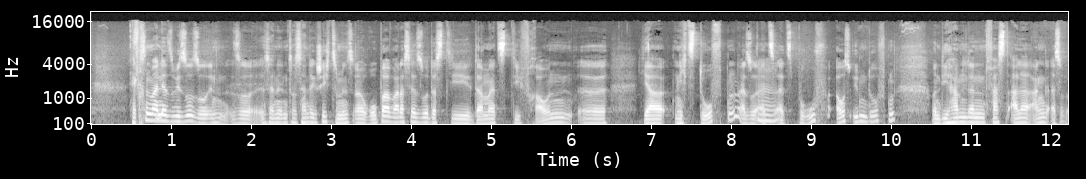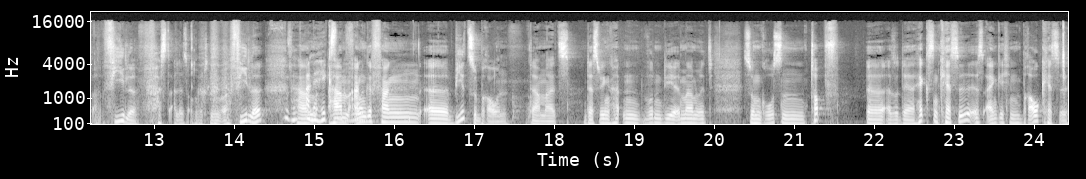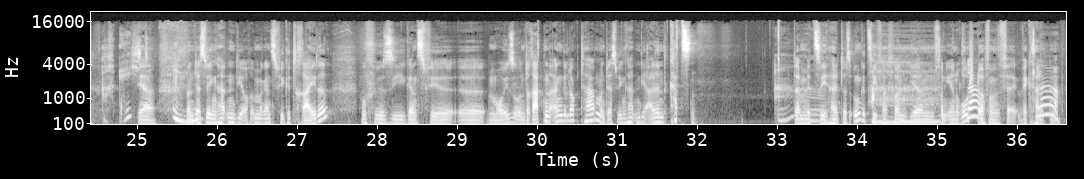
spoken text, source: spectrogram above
Hexen waren ja sowieso so, in, so ist eine interessante Geschichte. Zumindest in Europa war das ja so, dass die damals die Frauen äh, ja nichts durften, also als, Mhm. als Beruf ausüben durften. Und die haben dann fast alle, also viele, fast alles auch übertrieben, aber viele haben, alle haben angefangen, äh, Bier zu brauen damals. Deswegen hatten, wurden die immer mit so einem großen Topf äh, also der Hexenkessel ist eigentlich ein Braukessel. Ach echt? Ja, und deswegen hatten die auch immer ganz viel Getreide, wofür sie ganz viel äh, Mäuse und Ratten angelockt haben und deswegen hatten die alle Katzen. Damit sie halt das Ungeziefer von, ihren, von ihren klar. Rohstoffen weghalten. Klar,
